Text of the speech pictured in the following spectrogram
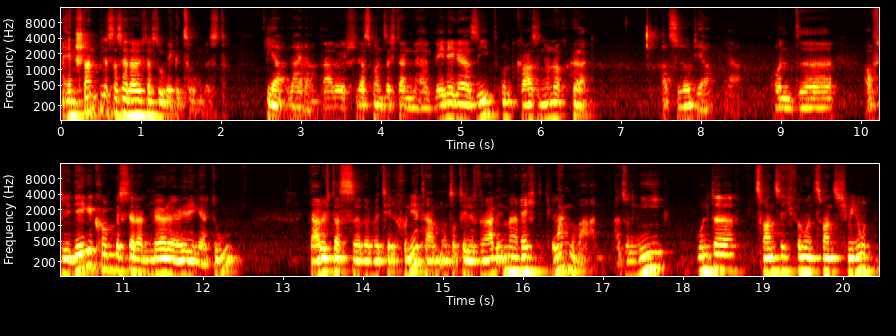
entstanden ist das ja dadurch, dass du weggezogen bist. Ja, leider. Dadurch, dass man sich dann äh, weniger sieht und quasi nur noch hört. Absolut, ja. Ja. Und äh, auf die Idee gekommen bist ja dann mehr oder weniger du. Dadurch, dass, äh, wenn wir telefoniert haben, unsere Telefonate immer recht lang waren. Also nie unter 20, 25 Minuten.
